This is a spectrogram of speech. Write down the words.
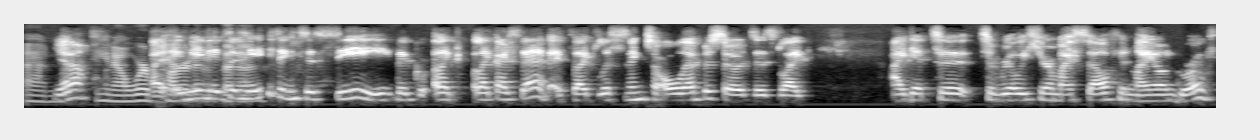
And yeah, you know, we're. I mean, it's the... amazing to see the like. Like I said, it's like listening to old episodes. It's like I get to to really hear myself in my own growth.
